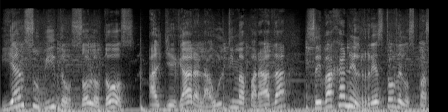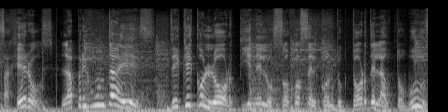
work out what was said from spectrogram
y han subido solo 2. Al llegar a la última parada, se bajan el resto de los pasajeros. La pregunta es, ¿de qué color tiene los ojos el conductor del autobús?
